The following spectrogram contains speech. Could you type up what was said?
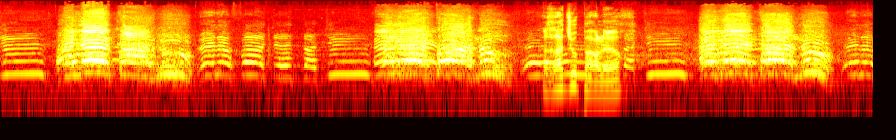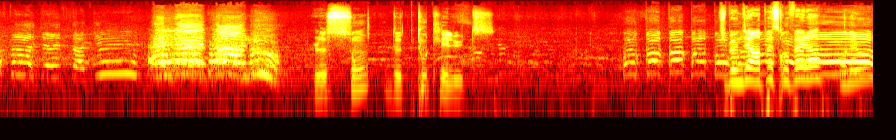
Elle est à nous. Elle est à nous. Radio Parleur, Elle est à nous. Elle est à nous. Le son de toutes les luttes. Tu peux me dire un peu ce qu'on fait là? On est où?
